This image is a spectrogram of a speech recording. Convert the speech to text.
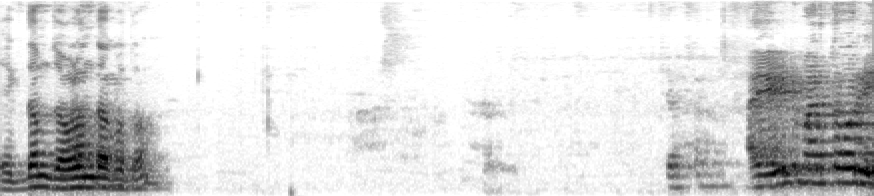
एकदम जवळून दाखवतो ಎಡಿಟ್ ಮಾಡ್ತಾವ್ರಿ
